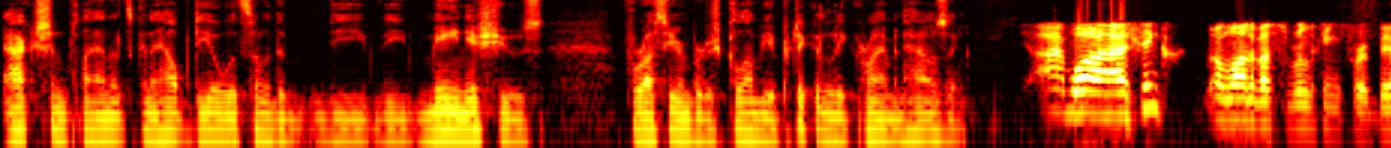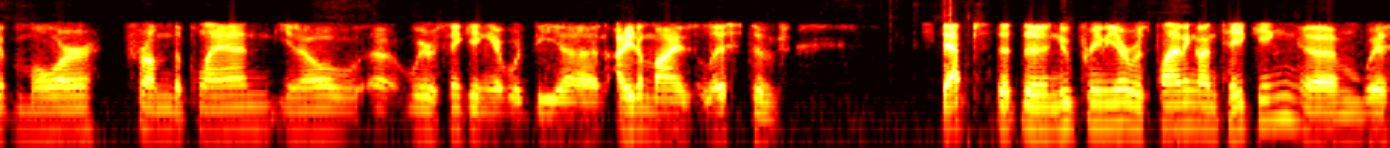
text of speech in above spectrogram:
action plan that's going to help deal with some of the, the, the, main issues for us here in British Columbia, particularly crime and housing? Uh, well, I think a lot of us were looking for a bit more from the plan. You know, uh, we were thinking it would be an itemized list of steps that the new premier was planning on taking um, with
